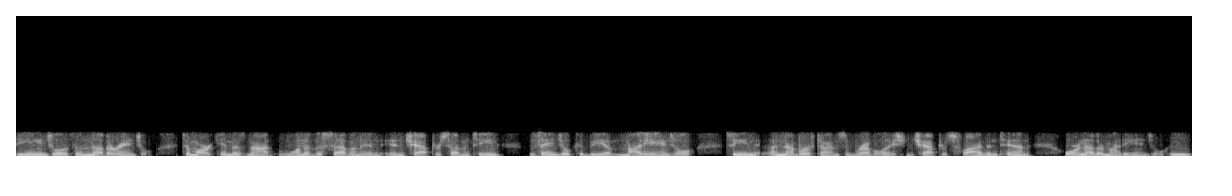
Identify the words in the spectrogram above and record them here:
the angel as another angel to mark him as not one of the seven in, in chapter 17. This angel could be a mighty angel seen a number of times in Revelation, chapters 5 and 10, or another mighty angel who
